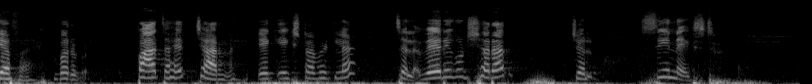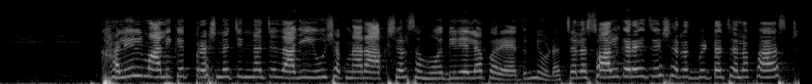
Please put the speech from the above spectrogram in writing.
एफ आहे. बरोबर. पाच आहेत चार नाही. एक एक्स्ट्रा भेटलाय. चला व्हेरी गुड शरद. चलो. सी नेक्स्ट खालील मालिकेत प्रश्नचिन्हाच्या जागी येऊ शकणारा अक्षर समूह दिलेल्या पर्यायातून निवडा. चला सॉल्व्ह करायचे शरद बेटा. चला फास्ट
